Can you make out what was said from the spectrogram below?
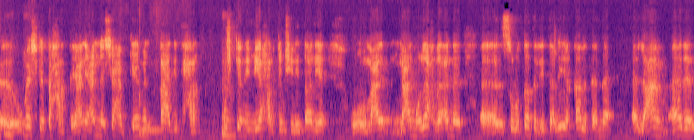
آه، وماشيه تحرق يعني عندنا شعب كامل قاعد يتحرق. مش كان اللي يحرق يمشي لإيطاليا. ومع مع الملاحظة أن آه، السلطات الإيطالية قالت أن العام هذا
